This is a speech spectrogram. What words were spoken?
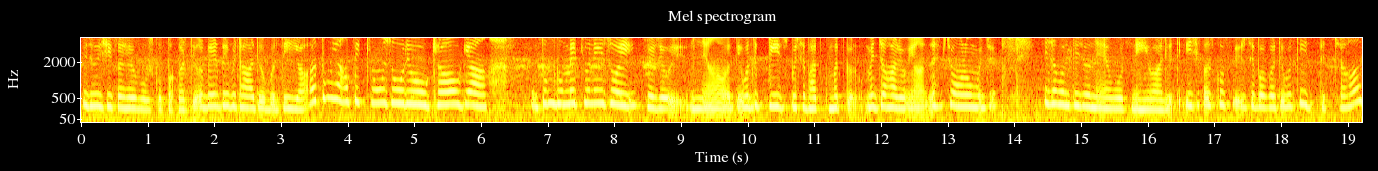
फिर जो इशिका है, वो उसको पकड़ती है और बेड पे बिठाती है और बोलती है, यार, तुम यहाँ पे क्यों सो रही हो? क्या हो गया? तुम रूम में क्यों नहीं सोई? फिर जो यहाँ होती है, बोलती प्लीज़ मुझसे बात मत करो। मैं जा रही हूँ यहाँ छोड़ो मुझे। ऐसा बोल के जो नया वो उठने ही वाली होती इशिका उसको फिर से पकड़ती बोलती, बच्चा,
